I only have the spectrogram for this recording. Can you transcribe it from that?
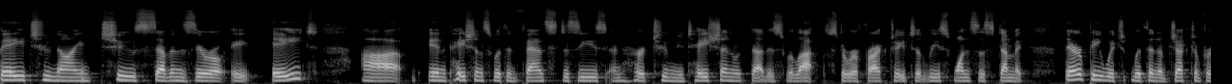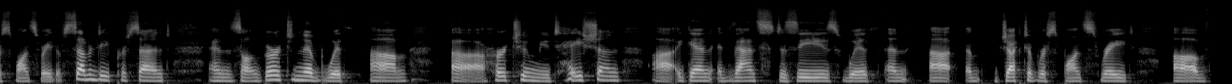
BAY2927088 uh, in patients with advanced disease and HER2 mutation that is relapsed or refractory to at least one systemic therapy, which with an objective response rate of 70%, and zongertinib with um, uh, HER2 mutation, uh, again, advanced disease with an uh, objective response rate of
